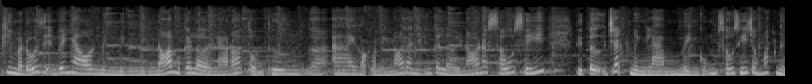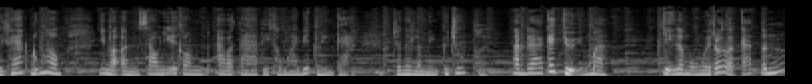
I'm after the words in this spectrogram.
Khi mà đối diện với nhau mình mình mình nói một cái lời nào đó tổn thương uh, ai hoặc là mình nói ra những cái lời nói nó xấu xí thì tự chất mình làm mình cũng xấu xí trong mắt người khác đúng không? Nhưng mà ẩn sau những cái con avatar thì không ai biết mình cả. Cho nên là mình cứ chút thôi. Thành ra cái chuyện mà chị là một người rất là cá tính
